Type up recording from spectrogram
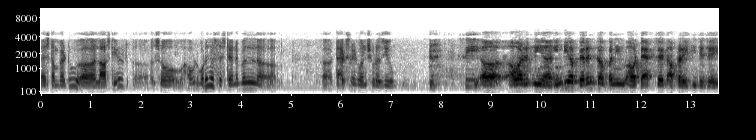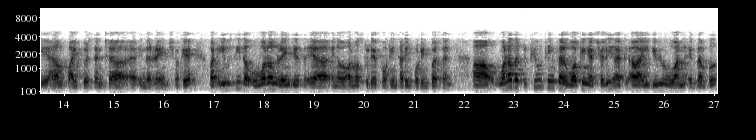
as compared to uh, last year. Uh, so how, what is a sustainable uh, uh, tax rate one should assume? See, uh, our uh, India parent company, our tax rate after 80JJ around 5% uh, in the range, okay? But you see the overall range is, you know, almost today 14, 13, 14%. Uh, one of the few things are working actually, I, I'll give you one example.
